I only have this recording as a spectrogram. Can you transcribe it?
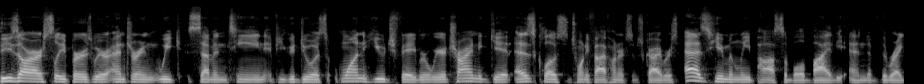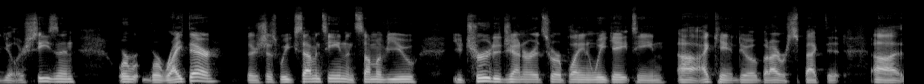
these are our sleepers. We are entering week 17. If you could do us one huge favor, we are trying to get as close to 2,500 subscribers as humanly possible by the end of the regular season. We're, we're right there. There's just week 17, and some of you, you true degenerates who are playing in week 18. Uh, I can't do it, but I respect it. Uh,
